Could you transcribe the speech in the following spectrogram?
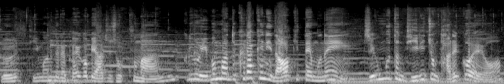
끝 디먼들의 백업이 아주 좋구만 그리고 이번 판도 크라켄이 나왔기 때문에 지금부턴 딜이 좀 다를 거예요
